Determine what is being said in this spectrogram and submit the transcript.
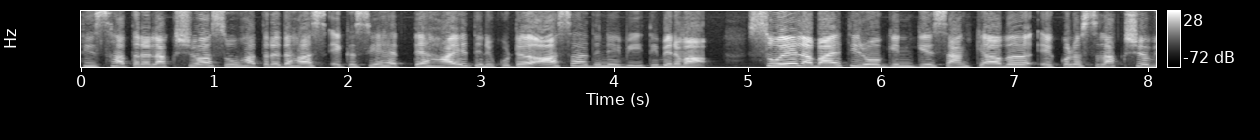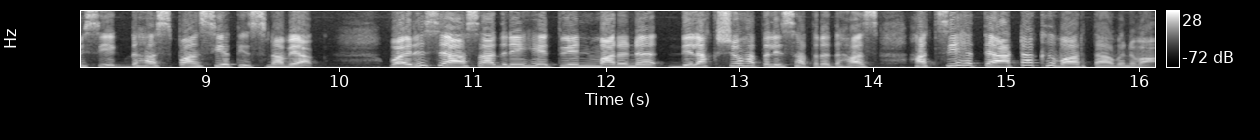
තිස් හතර ලක්ෂ අසූ හතර දහස් එකසිය හැත්තෑ හය දෙනෙකුට ආසාධනය වී තිබෙනවා. සොය ලබා ඇති රෝගින්ගේ සංඛ්‍යාව එකොළොස් ලක්ෂ විසි එක්දහස් පන්සිය තිස් නවයක්. වෛරසය ආසාධනය හේතුවෙන් මරණ දෙලක්ෂ හතලිස් හතර දහස් හත්සිය හැත්තෑ අටක් වාර්තා වනවා.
